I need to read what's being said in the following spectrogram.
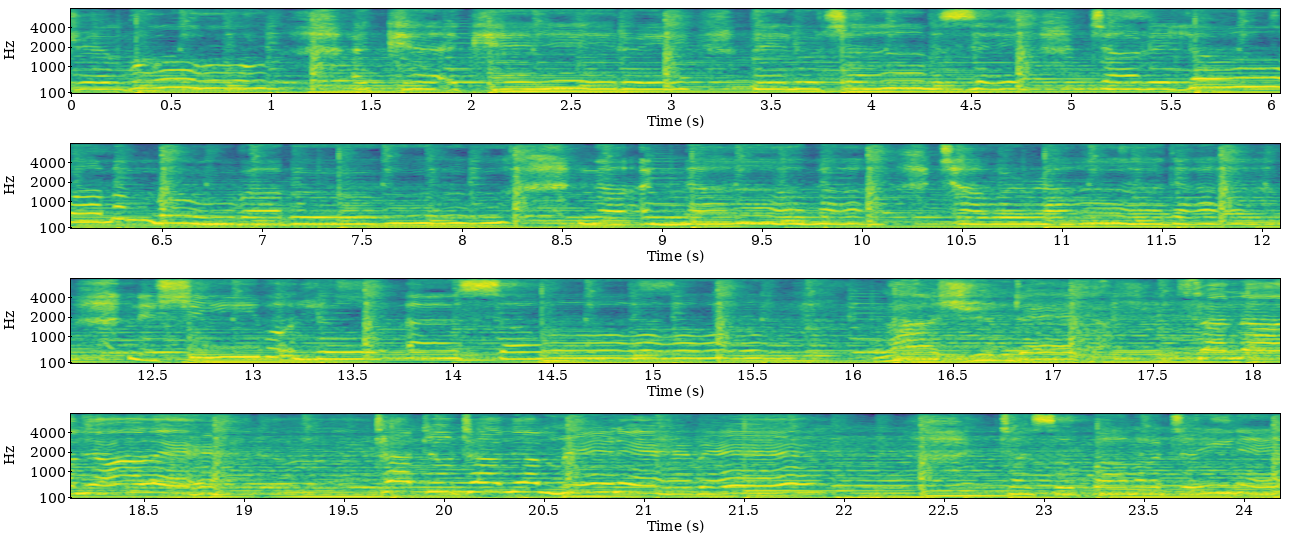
ချင်ဘူးအခက်အခဲတွေဘယ်လိုချမ်းမစေဒါတွေလုံးဝမမှုပါဘူးငါအနာမှာထာဝရတာနေရှိဖို့လူအစောငါရှင်တဲ့ကဆန္ဒများလဲထပ်တူထပ်များမင်းနဲ့ပဲဒါ ဆိုပါမကြည့်နဲ့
